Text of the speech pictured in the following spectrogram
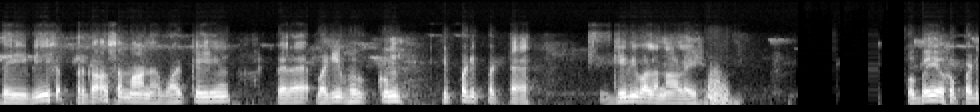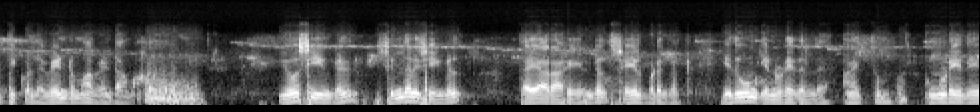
தெய்வீக பிரகாசமான வாழ்க்கையும் பெற வழிவகுக்கும் இப்படிப்பட்ட கிரிவல நாளை உபயோகப்படுத்தி கொள்ள வேண்டுமா வேண்டாமா? யோசியுங்கள் சிந்தனை செய்யுங்கள் தயாராக இருங்கள் செயல்படுங்கள். எதுவும் என்னுடையதல்ல அனைத்தும் உன்னுடையதே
